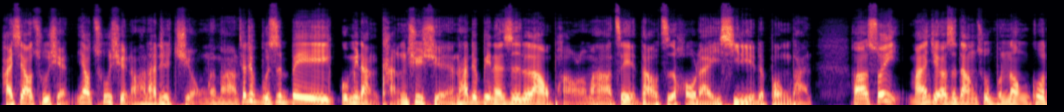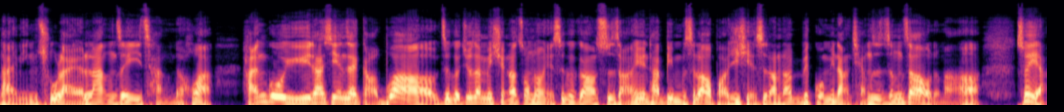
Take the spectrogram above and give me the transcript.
还是要出选。要出选的话，他就囧了嘛，他就不是被国民党扛去选，他就变成是绕跑了嘛。这也导致后来一系列的崩盘啊。所以马英九要是当初不弄郭台铭出来浪这一场的话，韩国瑜他现在搞不好这个就算没选到总统，也是个高市长，因为他并不是绕跑去选市长，他被国民党强制征召的嘛啊。所以啊。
